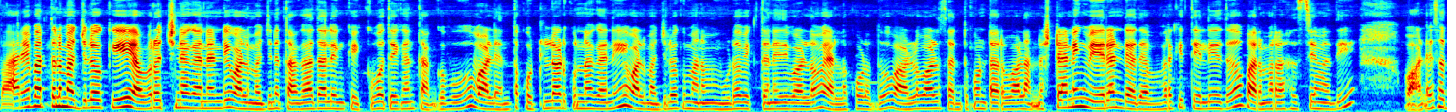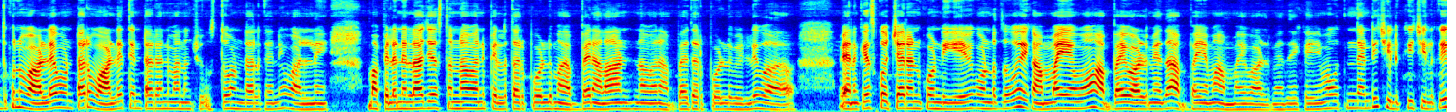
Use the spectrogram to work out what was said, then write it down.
భార్యాభర్తల మధ్యలోకి ఎవరు వచ్చినా కానండి వాళ్ళ మధ్యన తగాదాలు ఇంకా ఎక్కువ అవుతాయి కానీ తగ్గవు. వాళ్ళు ఎంత కొట్లాడుకున్నా కానీ వాళ్ళ మధ్యలోకి మనం మూడో వ్యక్తి అనేది వాళ్ళం వెళ్ళకూడదు. వాళ్ళు వాళ్ళు సర్దుకుంటారు. వాళ్ళ అండర్స్టాండింగ్ వేరండి. అది ఎవరికి తెలియదు. పరమ రహస్యం అది. వాళ్ళే సర్దుకుని వాళ్ళే ఉంటారు. వాళ్ళే తింటారని మనం చూస్తూ ఉండాలి కానీ వాళ్ళని మా పిల్లని ఇలా చేస్తున్నామని పిల్ల తరపు వాళ్ళు మా అబ్బాయిని అలా అంటున్నావు అని అబ్బాయి తరపు వాళ్ళు వెళ్ళి వెనకేసుకొచ్చారనుకోండి ఏవి ఉండదు. ఇక అమ్మాయి ఏమో అబ్బాయి వాళ్ళ మీద అబ్బాయి ఏమో అమ్మాయి వాళ్ళ మీద. ఇక ఏమవుతుందండి? చిలికి చిలికి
